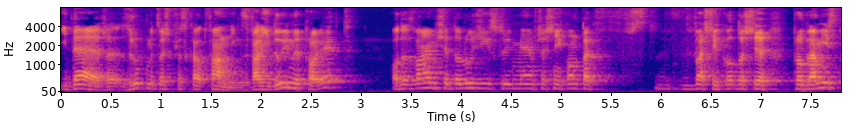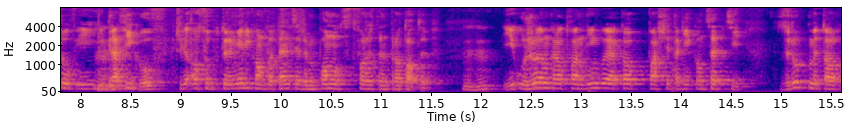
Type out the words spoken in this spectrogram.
ideę, że zróbmy coś przez crowdfunding, zwalidujmy projekt, odezwałem się do ludzi, z którymi miałem wcześniej kontakt, właśnie odnośnie programistów i, i grafików, czyli osób, które mieli kompetencje, żeby pomóc stworzyć ten prototyp. Mhm. I użyłem crowdfundingu jako właśnie takiej koncepcji. Zróbmy to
